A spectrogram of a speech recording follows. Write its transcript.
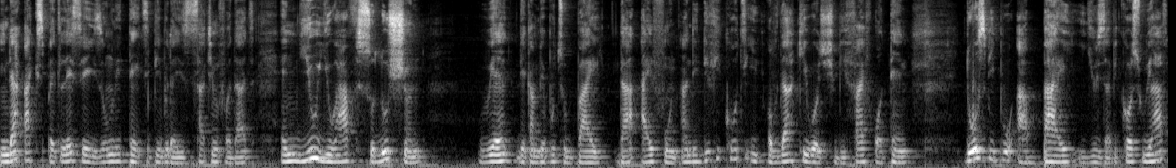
In that aspect let's say it's only 30 people that is searching for that and you you have solution where they can be able to buy that iphone. And the difficulty of that keyword should be 5 or 10 those people are buy user because we have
